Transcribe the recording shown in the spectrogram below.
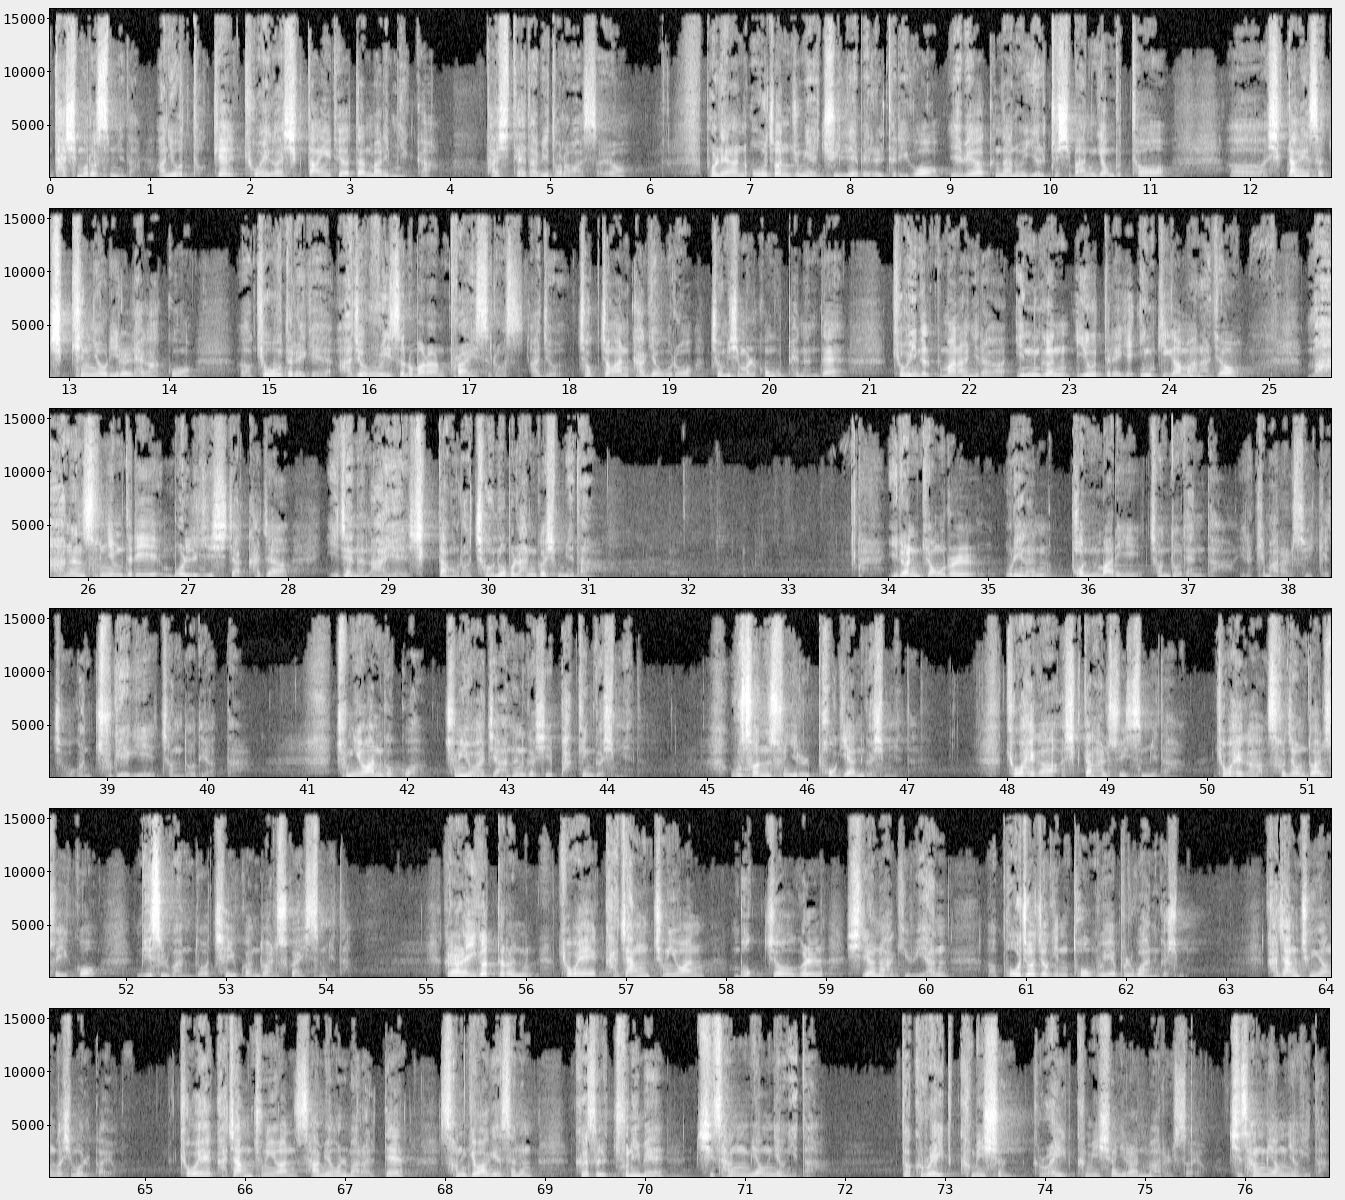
다시 물었습니다. 아니, 어떻게 교회가 식당이 되었단 말입니까? 다시 대답이 돌아왔어요. 본래는 오전 중에 주일 예배를 드리고 예배가 끝난 후 12시 반경부터 어, 식당에서 치킨 요리를 해갖고 어, 교우들에게 아주 reasonable한 price로 아주 적정한 가격으로 점심을 공급했는데 교인들뿐만 아니라 인근 이웃들에게 인기가 많아져 많은 손님들이 몰리기 시작하자 이제는 아예 식당으로 전업을 한 것입니다. 이런 경우를 우리는 본말이 전도된다. 이렇게 말할 수 있겠죠. 혹은 주객이 전도되었다. 중요한 것과 중요하지 않은 것이 바뀐 것입니다. 우선순위를 포기한 것입니다. 교회가 식당 할 수 있습니다. 교회가 서점도 할 수 있고 미술관도 체육관도 할 수가 있습니다. 그러나 이것들은 교회의 가장 중요한 목적을 실현하기 위한 보조적인 도구에 불과한 것입니다. 가장 중요한 것이 뭘까요? 교회의 가장 중요한 사명을 말할 때 선교학에서는 그것을 주님의 지상명령이다. The Great Commission, Great Commission이라는 말을 써요. 지상명령이다.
